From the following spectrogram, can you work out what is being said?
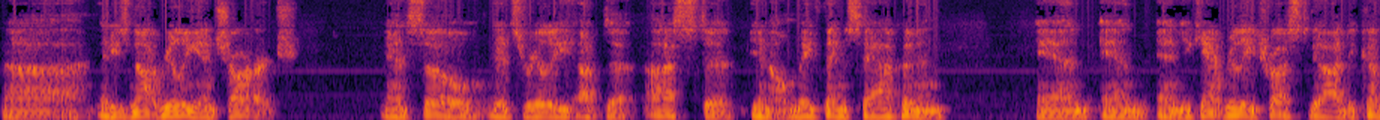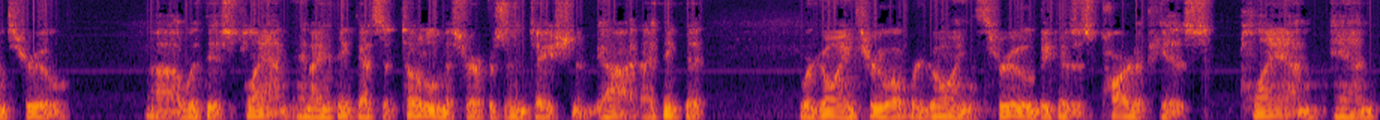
Uh, that He's not really in charge, and so it's really up to us to you know make things happen, and and and and you can't really trust God to come through uh, with His plan. And I think that's a total misrepresentation of God. I think that we're going through what we're going through because it's part of His plan, and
